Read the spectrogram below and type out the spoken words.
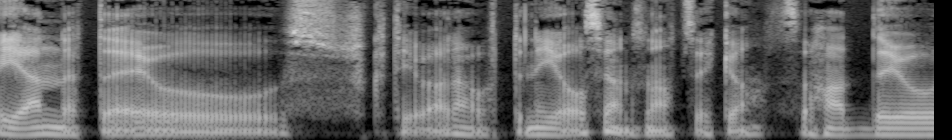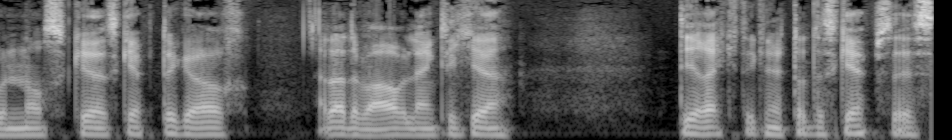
igjen, dette er jo når var det, åtte-ni år siden snart, sikkert, så hadde jo norske skeptikere Eller det var vel egentlig ikke direkte knytta til skepsis,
